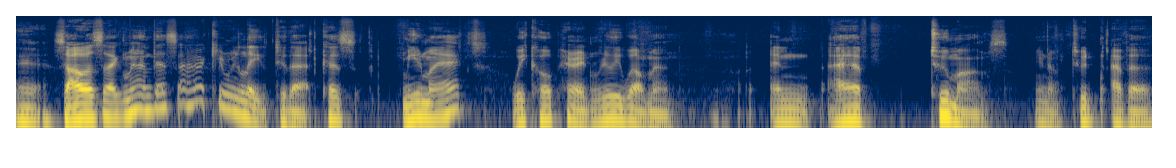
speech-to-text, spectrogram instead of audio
Yeah. So I was like, man, that's I can relate to that because me and my ex, we co-parent really well, man. And I have two moms. You know, two. I have a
